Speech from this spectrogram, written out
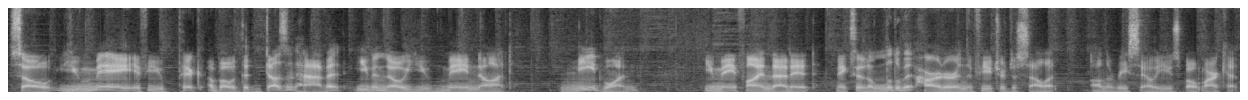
So you may, if you pick a boat that doesn't have it, even though you may not need one, you may find that it makes it a little bit harder in the future to sell it on the resale used boat market.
